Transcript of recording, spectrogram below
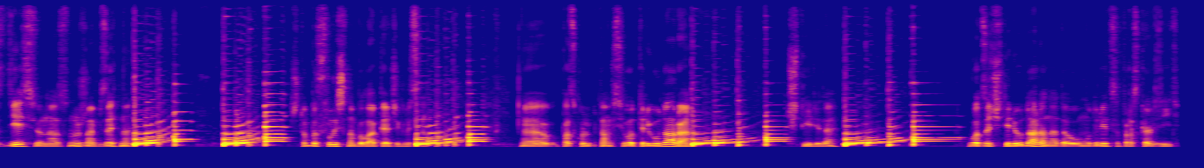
здесь у нас нужно обязательно, чтобы слышно было, опять же, глиссанда. Э, поскольку там всего три удара, 4, да? Вот за 4 удара надо умудриться проскользить.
